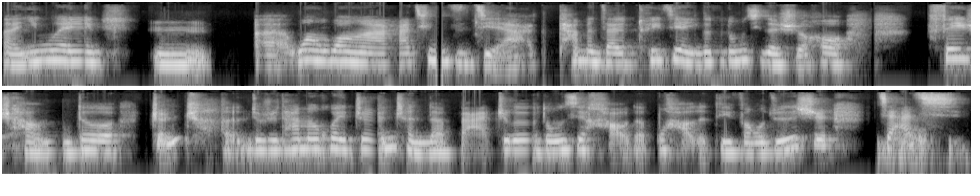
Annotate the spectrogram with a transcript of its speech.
呃，因为嗯呃旺旺啊、庆子姐啊，他们在推荐一个东西的时候。非常的真诚，就是他们会真诚的把这个东西好的、不好的地方，我觉得是佳琪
